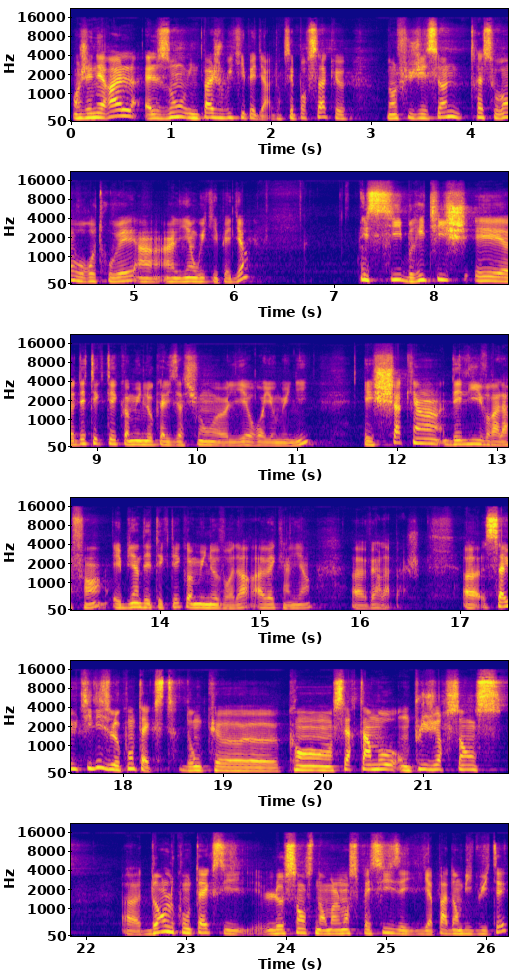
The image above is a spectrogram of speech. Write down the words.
En général, elles ont une page Wikipédia. Donc c'est pour ça que dans le flux JSON, très souvent, vous retrouvez un, lien Wikipédia. Ici, British est euh, détecté comme une localisation euh, liée au Royaume-Uni et chacun des livres à la fin est bien détecté comme une œuvre d'art avec un lien vers la page. Ça utilise le contexte. Donc, quand certains mots ont plusieurs sens dans le contexte, le sens normalement se précise et il n'y a pas d'ambiguïté.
